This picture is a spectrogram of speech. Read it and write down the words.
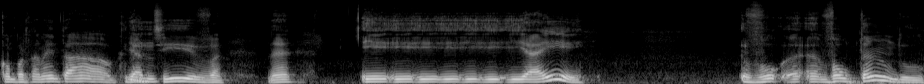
comportamental, criativa, né? E, e, e, e, aí, eh, eh, voltando,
